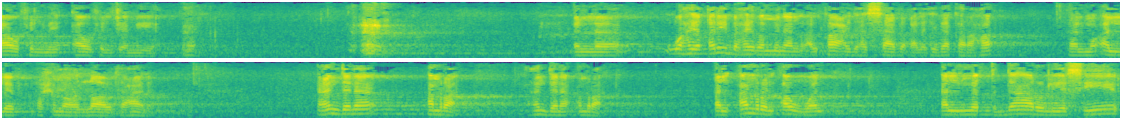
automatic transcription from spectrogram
أو في الم... أو في الجميع. وهي قريبة أيضا من القاعدة السابقة التي ذكرها المؤلف رحمه الله تعالى. عندنا أمران. عندنا أمران. الأمر الأول المقدار اليسير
